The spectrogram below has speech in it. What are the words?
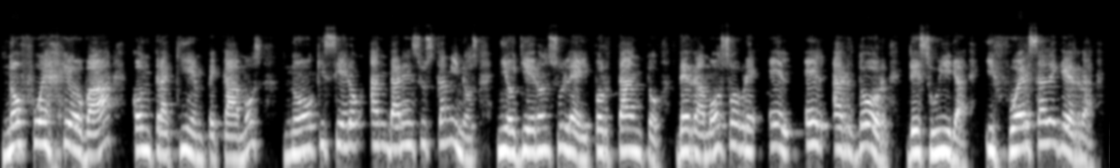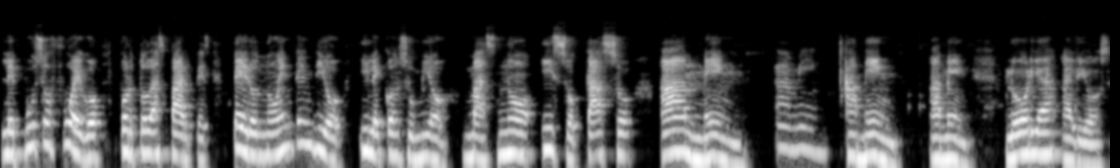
¿No fue Jehová contra quien pecamos? No quisieron andar en sus caminos, ni oyeron su ley. Por tanto, derramó sobre él el ardor de su ira y fuerza de guerra. Le puso fuego por todas partes pero no entendió y le consumió, mas no hizo caso. Amén. Amén. Amén. Amén. Gloria a Dios.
